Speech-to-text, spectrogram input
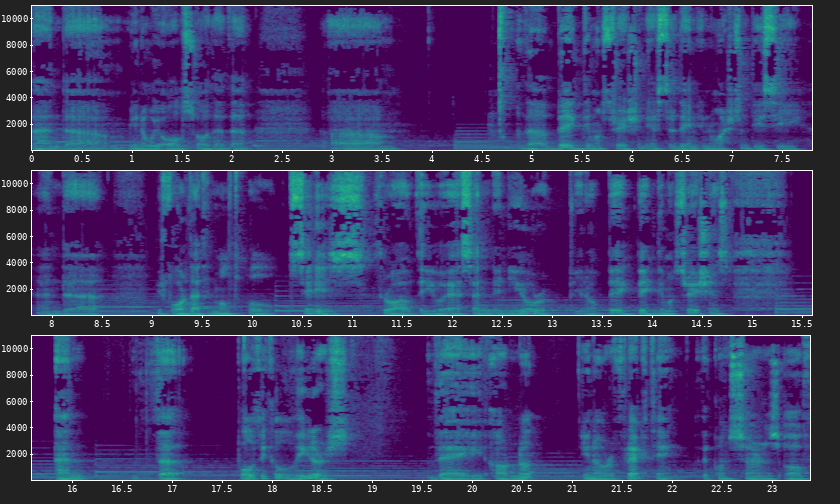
and um, you know, we all saw that the um, the big demonstration yesterday in, in Washington D.C. and uh, before that in multiple cities throughout the U.S. and in Europe, you know, big big demonstrations, and the political leaders they are not, you know, reflecting the concerns of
